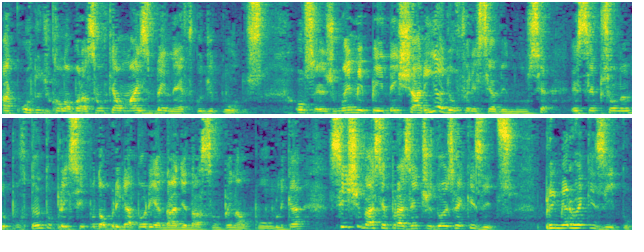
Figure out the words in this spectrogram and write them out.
acordo de colaboração que é o mais benéfico de todos. Ou seja, o MP deixaria de oferecer a denúncia, excepcionando, portanto, o princípio da obrigatoriedade da ação penal pública, se estivessem presentes dois requisitos. Primeiro requisito,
